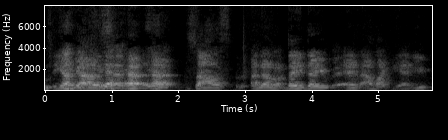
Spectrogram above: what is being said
the young guys, Yeah. uh, Yeah. uh, Silas, another one. They they and I'm like, yeah, you, you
